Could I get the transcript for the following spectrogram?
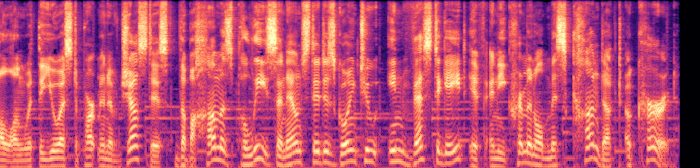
Along with the US Department of Justice, the Bahamas police announced it is going to investigate if any criminal misconduct occurred.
